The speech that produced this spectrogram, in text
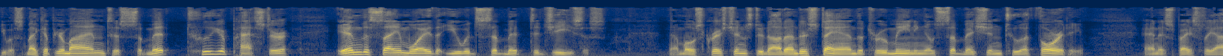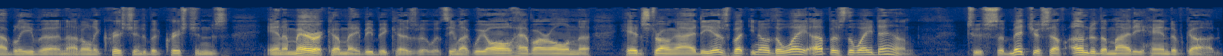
You must make up your mind to submit to your pastor in the same way that you would submit to Jesus. Now, most Christians do not understand the true meaning of submission to authority. And especially, I believe, uh, not only Christians, but Christians in America, maybe, because it would seem like we all have our own uh, headstrong ideas, but you know, the way up is the way down. To submit yourself under the mighty hand of God.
